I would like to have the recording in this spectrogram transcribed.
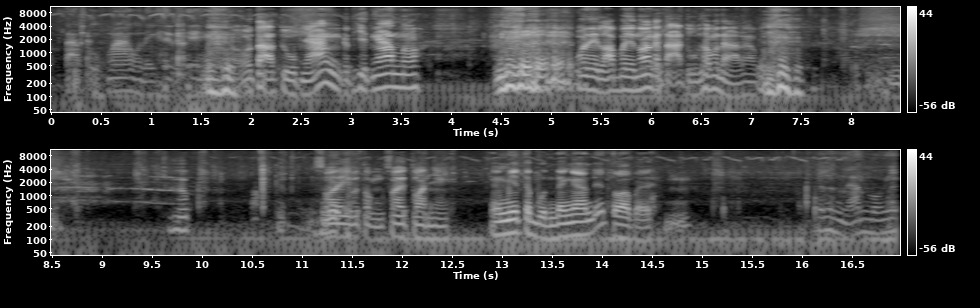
ดอกตาตุกมากเลยกันเลยเอาตาตูบหยังกะเฮ็ดงานเนาะบ่ได้รับบ่ได้นอนกับตาตูบธรรมดานะครับนี่ชึบซอยบ่ต้องซอยตอนใหญ่ยังมีแต่บุญแต่งานเด้ต่อไป อืมซึ่ง นั้นบ่มี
